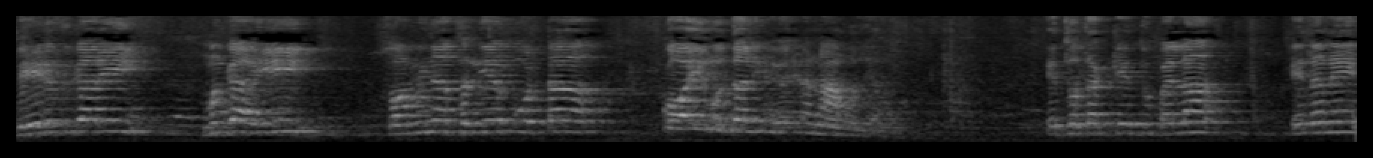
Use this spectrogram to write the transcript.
ਬੇਰੁਜ਼ਗਾਰੀ, ਮਹਿੰਗਾਈ, ਸਵਾਮੀਨਾਥਨ ਦੀਆਂ ਰਿਪੋਰਟਾਂ, ਕੋਈ ਮੁੱਦਾ ਨਹੀਂ ਹੈਗਾ ਜਿਹੜਾ ਨਾ ਬੋਲਿਆ ਇੱਥੋਂ ਤੱਕ ਕਿ ਤੋਂ ਪਹਿਲਾਂ ਇਹਨਾਂ ਨੇ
